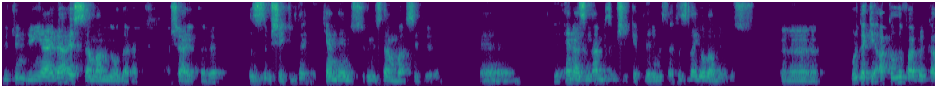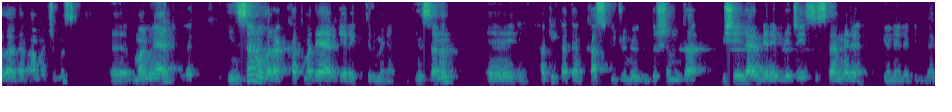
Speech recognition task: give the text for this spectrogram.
Bütün dünyayla eş zamanlı olarak aşağı yukarı hızlı bir şekilde kendi endüstrimizden bahsediyorum. E, en azından bizim şirketlerimizde hızla yol alıyoruz. E, buradaki akıllı fabrikalardan amacımız e, manuel ve insan olarak katma değer gerektirmeyen, insanın e, hakikaten kas gücünün dışında bir şeyler verebileceği sistemlere yönelebilmek.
